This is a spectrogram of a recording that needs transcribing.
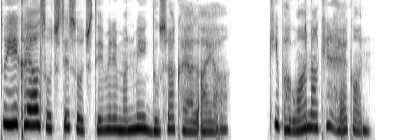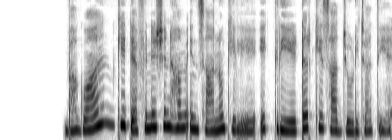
तो ये ख्याल सोचते सोचते मेरे मन में एक दूसरा ख्याल आया कि भगवान आखिर है कौन भगवान की डेफिनेशन हम इंसानों के लिए एक क्रिएटर के साथ जोड़ी जाती है।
